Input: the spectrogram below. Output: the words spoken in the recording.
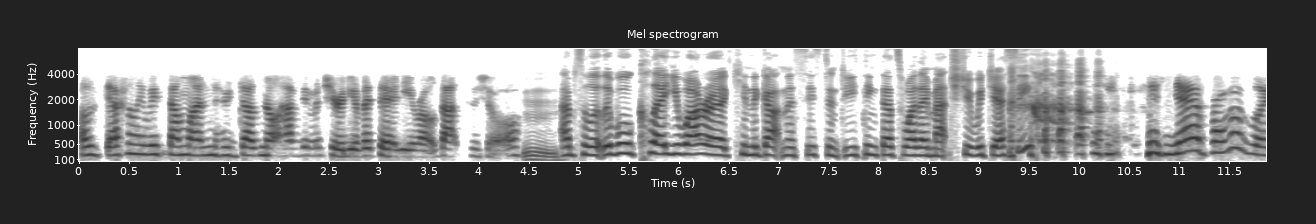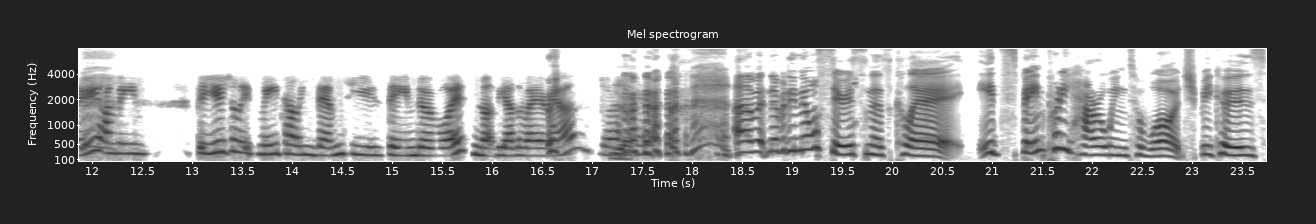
I was definitely with someone who does not have the maturity of a 30 year old, that's for sure. Mm. Absolutely. Well, Claire, you are a kindergarten assistant. Do you think that's why they matched you with Jesse? yeah, probably. I mean, but usually it's me telling them to use the indoor voice, not the other way around. So, Yeah. um, no, but in all seriousness, Claire, it's been pretty harrowing to watch because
